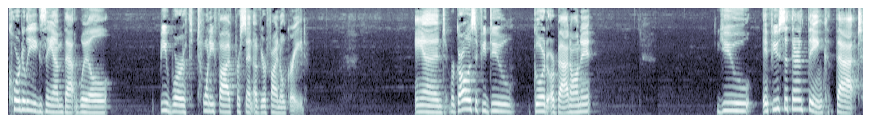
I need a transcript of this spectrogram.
quarterly exam that will be worth 25% of your final grade. And regardless if you do good or bad on it, you if you sit there and think that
